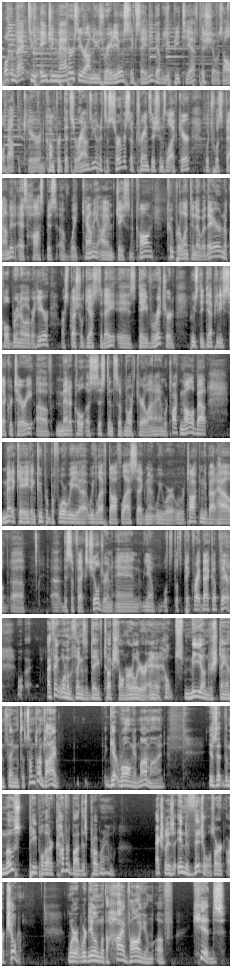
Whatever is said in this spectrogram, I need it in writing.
Welcome back to Aging Matters here on News Radio 680 WPTF. This show is all about the care and comfort that surrounds you, and it's a service of Transitions Life Care, which was founded as Hospice of Wake County. I am Jason Kong, Cooper Linton over there, Nicole Bruno over here. Our special guest today is Dave Richard, who's the Deputy Secretary of Medical Assistance of North Carolina, and we're talking all about Medicaid. And Cooper, before we uh, we left off last segment, we were we were talking about how. Uh, uh, this affects children, and you know, let's let's pick right back up there. Well, I think one of the things that Dave touched on earlier, and it helps me understand things that sometimes I get wrong in my mind, is that the most people that are covered by this program, actually as individuals, are, children. We're, we're dealing with a high volume of kids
